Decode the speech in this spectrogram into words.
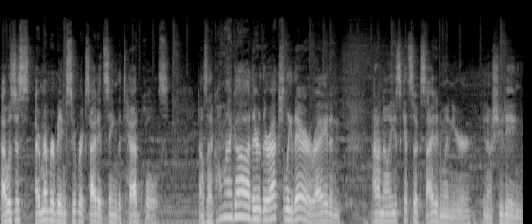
I was just, I remember being super excited seeing the tadpoles. And I was like, oh my God, they're, they're actually there, right? And I don't know, you just get so excited when you're, you know, shooting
